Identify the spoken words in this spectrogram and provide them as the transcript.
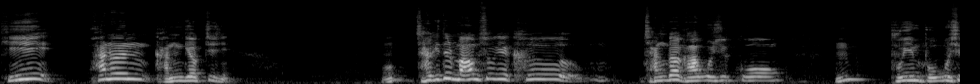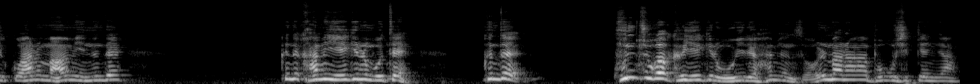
기 화는 감격지지 어? 자기들 마음속에 그 장가 가고 싶고 음? 부인 보고 싶고 하는 마음이 있는데 근데 감히 얘기를 못해 근데 군주가 그 얘기를 오히려 하면서 얼마나 보고 싶겠냐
